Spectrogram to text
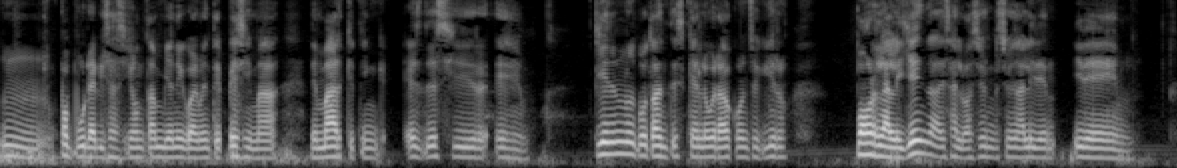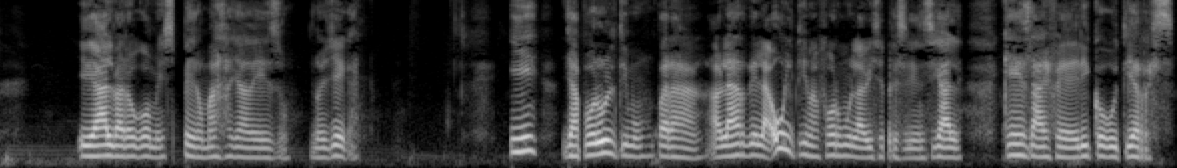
mm, popularización también igualmente pésima, de marketing, es decir, em, tienen unos votantes que han logrado conseguir por la leyenda de Salvación Nacional y de, y de, y de Álvaro Gómez, pero más allá de eso, no llegan. Y ya por último, para hablar de la última fórmula vicepresidencial, que es la de Federico Gutiérrez,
